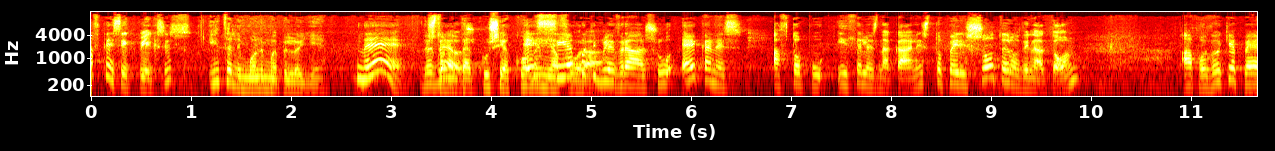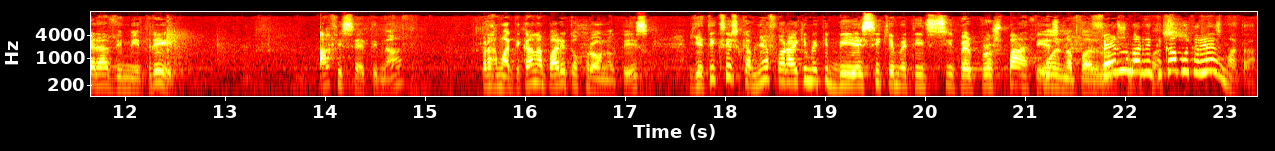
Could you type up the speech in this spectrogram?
αυτές οι εκπλήξεις. Ήταν η μόνη μου επιλογή. Ναι, Στο βεβαίως. να τα ακούσει ακόμη Εσύ μια από φορά. την πλευρά σου έκανες αυτό που ήθελες να κάνεις, το περισσότερο δυνατόν. Από εδώ και πέρα, Δημήτρη, άφησέ την να πραγματικά να πάρει το χρόνο της, γιατί ξέρεις καμιά φορά και με την πίεση και με τις υπερπροσπάθειες Μπορεί να πάρει λάθος φέρνουμε αρνητικά αποφάσεις. αποτελέσματα.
